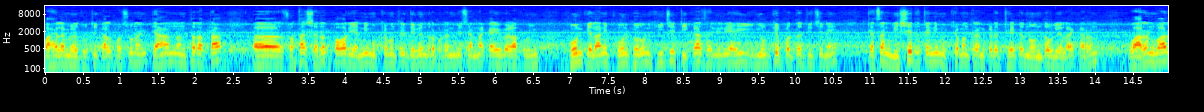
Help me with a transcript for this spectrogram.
पाहायला मिळत होती कालपासून. आणि त्यानंतर आता स्वतः शरद पवार यांनी मुख्यमंत्री देवेंद्र फडणवीस यांना काही वेळापूर्वी फोन केला आणि फोन करून ही जी टीका झालेली आहे ही योग्य पद्धतीची नाही. त्याचा निषेध त्यांनी मुख्यमंत्र्यांकडे थेट नोंदवलेला आहे. कारण वारंवार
